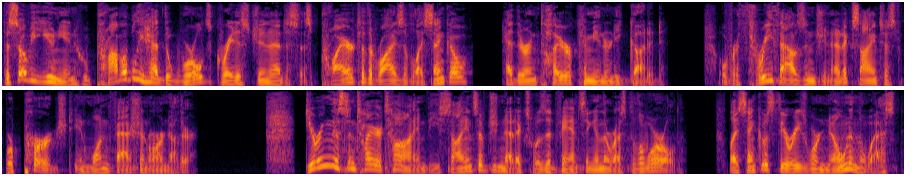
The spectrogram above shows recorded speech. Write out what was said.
The Soviet Union, who probably had the world's greatest geneticists prior to the rise of Lysenko, had their entire community gutted. Over 3,000 genetic scientists were purged in one fashion or another. During this entire time, the science of genetics was advancing in the rest of the world. Lysenko's theories were known in the West,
